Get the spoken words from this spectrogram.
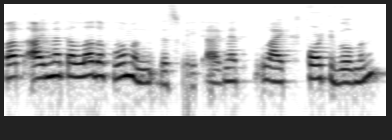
But I met a lot of women this week. I met like 40 women.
